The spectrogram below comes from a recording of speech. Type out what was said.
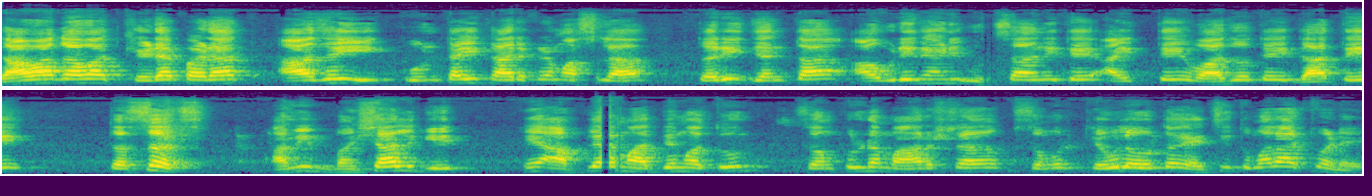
गावागावात खेड्यापाड्यात आजही कोणताही कार्यक्रम असला तरी जनता आवडीने आणि उत्साहाने ते ऐकते वाजवते गाते. तसंच आम्ही मशाल गीत हे आपल्या माध्यमातून संपूर्ण महाराष्ट्रासमोर ठेवलं होतं याची तुम्हाला आठवण आहे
